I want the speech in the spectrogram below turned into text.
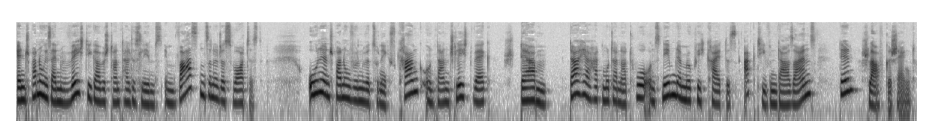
Entspannung ist ein wichtiger Bestandteil des Lebens, im wahrsten Sinne des Wortes. Ohne Entspannung würden wir zunächst krank und dann schlichtweg sterben. Daher hat Mutter Natur uns neben der Möglichkeit des aktiven Daseins den Schlaf geschenkt.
